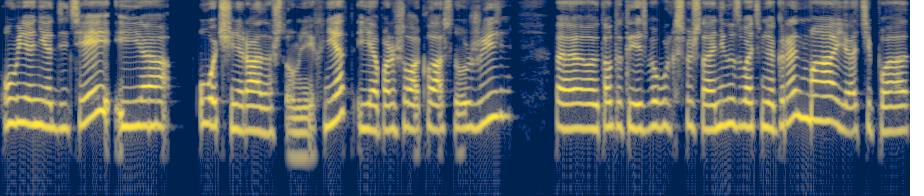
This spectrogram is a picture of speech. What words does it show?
у меня нет детей, и я очень рада, что у меня их нет, и я прожила классную жизнь, там вот есть бабулька смешная, они называют меня грандма, я типа,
